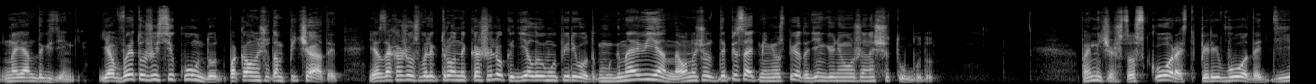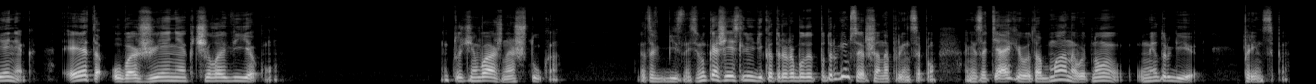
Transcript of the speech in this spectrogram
на Яндекс деньги. Я в эту же секунду, пока он еще там печатает, я захожу в электронный кошелек и делаю ему перевод. Мгновенно. Он еще дописать мне не успеет, а деньги у него уже на счету будут. Поймите, что скорость перевода денег – это уважение к человеку. Это очень важная штука. Это в бизнесе. Ну, конечно, есть люди, которые работают по другим совершенно принципам. Они затягивают, обманывают, но у меня другие принципы.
